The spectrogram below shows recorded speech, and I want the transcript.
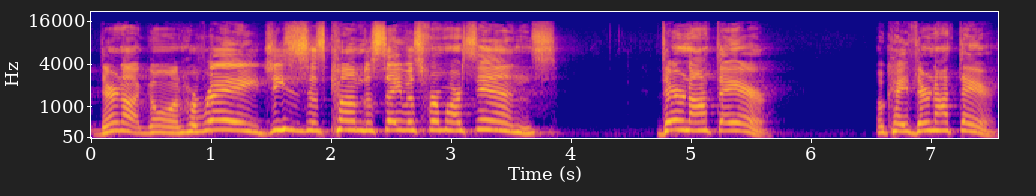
they're not going, hooray, Jesus has come to save us from our sins. They're not there. Okay, they're not there.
